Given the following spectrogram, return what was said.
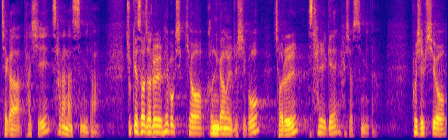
제가 다시 살아났습니다. 주께서 저를 회복시켜 건강을 주시고 저를 살게 하셨습니다. 보십시오.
